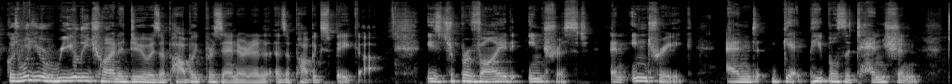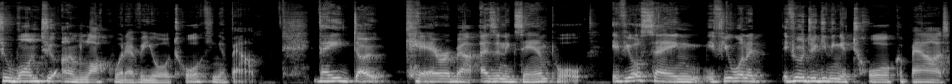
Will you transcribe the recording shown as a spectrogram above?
Because what you're really trying to do as a public presenter and as a public speaker is to provide interest and intrigue and get people's attention to want to unlock whatever you're talking about. They don't care about, as an example, if you're saying, if you want to, if you're giving a talk about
